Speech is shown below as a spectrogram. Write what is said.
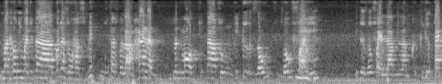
mà không như vậy chúng ta vẫn là dùng hàm split chúng ta phải làm hai lần. Lần một chúng ta dùng ký tự dấu dấu phẩy. Ký tự dấu phẩy làm làm ký tự tách.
